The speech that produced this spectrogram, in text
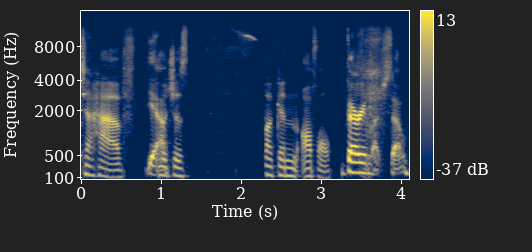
to have. Yeah. which is fucking awful. very much so.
